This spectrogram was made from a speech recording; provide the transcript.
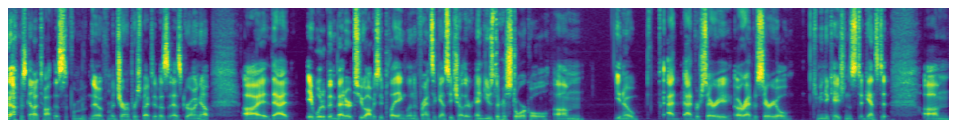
I was kind of taught this from you know from a German perspective as, as growing up uh, that it would have been better to obviously play England and France against each other and use their historical um, you know ad- adversary or adversarial communications against it. Um,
